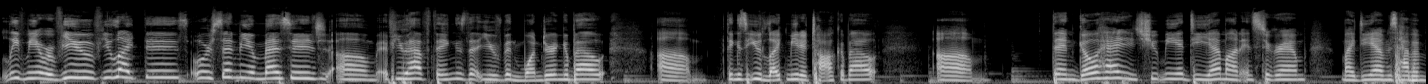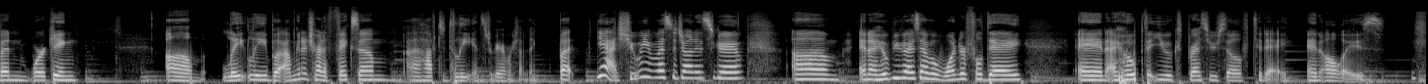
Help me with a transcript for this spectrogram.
Leave me a review if you like this, or send me a message um, if you have things that you've been wondering about, um, things that you'd like me to talk about. Um, then go ahead and shoot me a DM on Instagram. My DMs haven't been working um, lately, but I'm gonna try to fix them. I'll have to delete Instagram or something. But yeah, shoot me a message on Instagram. Um, and I hope you guys have a wonderful day. And I hope that you express yourself today and always.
